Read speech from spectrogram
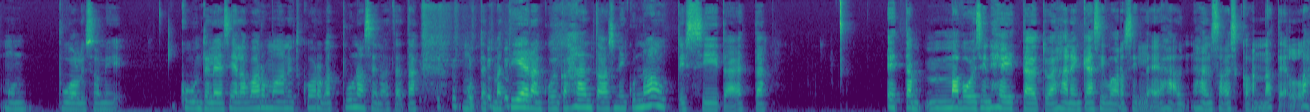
mun puolisoni kuuntelee siellä varmaan nyt korvat punaisena tätä, mutta että mä tiedän, kuinka hän taas niin kuin nauttisi siitä, että, että mä voisin heittäytyä hänen käsivarsille ja hän, hän saisi kannatella.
